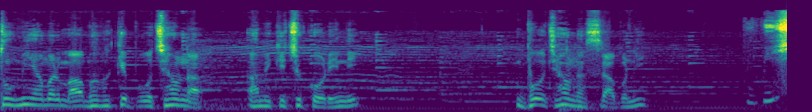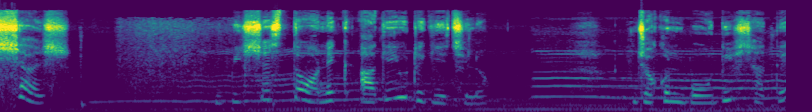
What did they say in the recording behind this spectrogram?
তুমি আমার মা বাবাকে বোঝাও না আমি কিছু করিনি। বোঝাও না শ্রাবণী। বিশ্বাস? বিশ্বাস তো অনেক আগেই উঠে গিয়েছিল। যখন বৌদির সাথে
